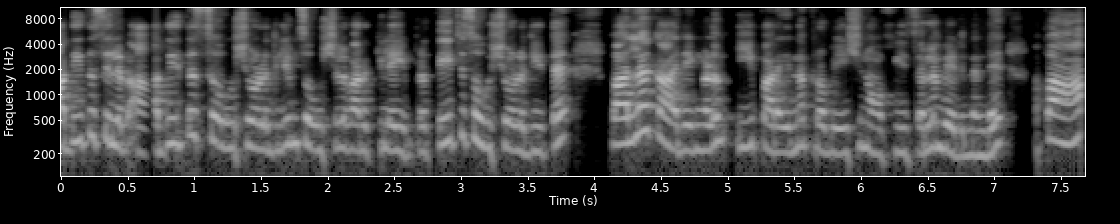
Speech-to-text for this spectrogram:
അതീത സിലബസ് അതീത സോഷ്യോളജിയിലും സോഷ്യൽ വർക്കിലെയും പ്രത്യേകിച്ച് സോഷ്യോളജിത്തെ പല കാര്യങ്ങളും ഈ പറയുന്ന പ്രൊബേഷൻ ഓഫീസറിലും വരുന്നുണ്ട്. അപ്പൊ ആ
